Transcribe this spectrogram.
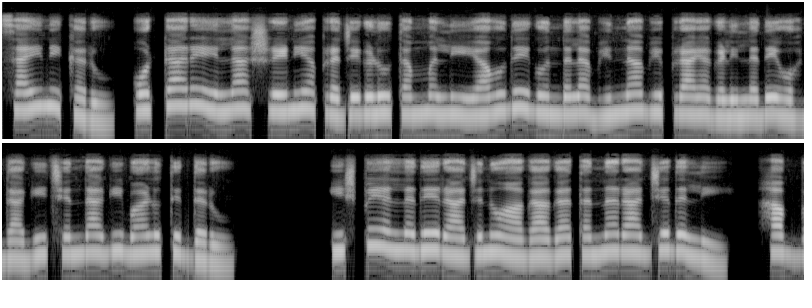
ಸೈನಿಕರು, ಒಟ್ಟಾರೆ ಎಲ್ಲಾ ಶ್ರೇಣಿಯ ಪ್ರಜೆಗಳು ತಮ್ಮಲ್ಲಿ ಯಾವುದೇ ಗೊಂದಲ ಭಿನ್ನಾಭಿಪ್ರಾಯಗಳಿಲ್ಲದೆ ಒಹ್ದಾಗಿ ಚೆಂದಾಗಿ ಬಾಳುತ್ತಿದ್ದರು. ಇಷ್ಟೇ ಅಲ್ಲದೆ ರಾಜನು ಆಗಾಗ ತನ್ನ ರಾಜ್ಯದಲ್ಲಿ ಹಬ್ಬ,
